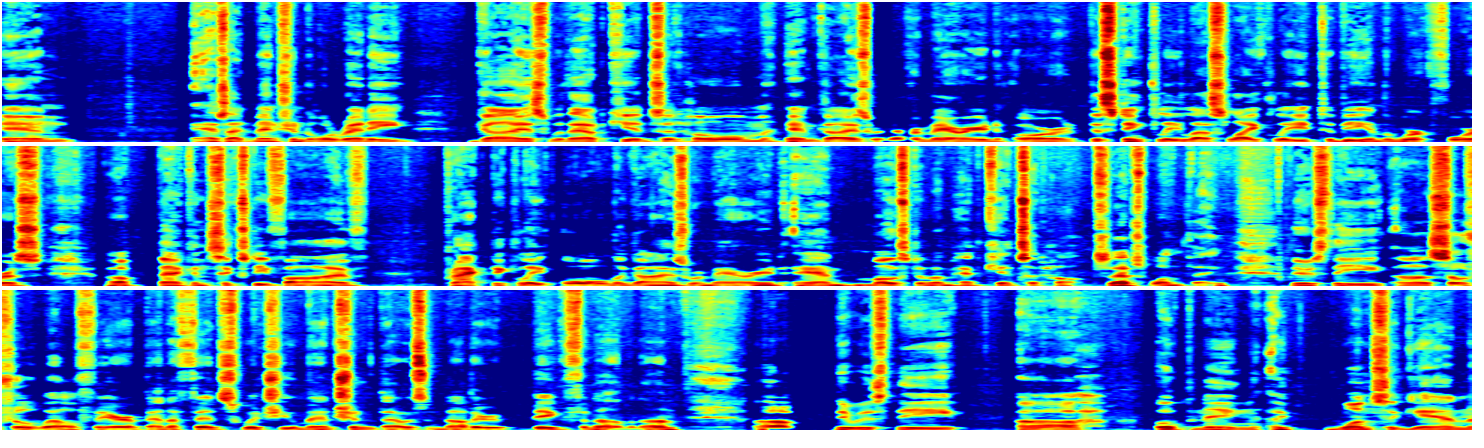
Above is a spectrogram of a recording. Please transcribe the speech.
And as I'd mentioned already, guys without kids at home and guys who are never married are distinctly less likely to be in the workforce. Uh, back in 65, practically all the guys were married and most of them had kids at home. So that's one thing. There's the uh, social welfare benefits, which you mentioned. That was another big phenomenon. Uh, there was the uh, opening uh, once again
